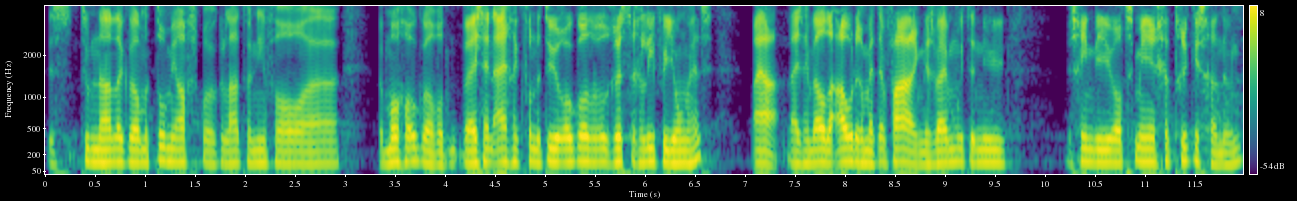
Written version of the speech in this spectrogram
Dus toen had ik wel met Tommy afgesproken, laten we in ieder geval, eh, we mogen ook wel wat, wij zijn eigenlijk van nature ook wel rustige, lieve jongens. Maar ja, wij zijn wel de ouderen met ervaring, dus wij moeten nu misschien die wat smerige trucjes gaan doen.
